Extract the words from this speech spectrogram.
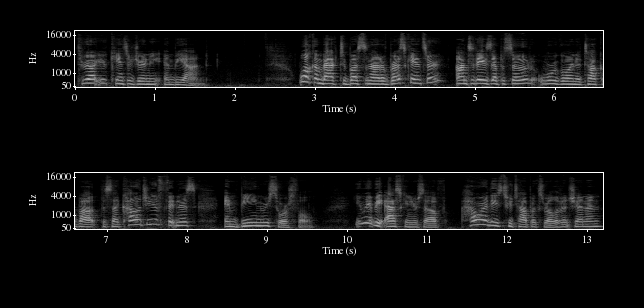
throughout your cancer journey and beyond. Welcome back to Busting Out of Breast Cancer. On today's episode, we're going to talk about the psychology of fitness and being resourceful. You may be asking yourself, how are these two topics relevant, Shannon?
